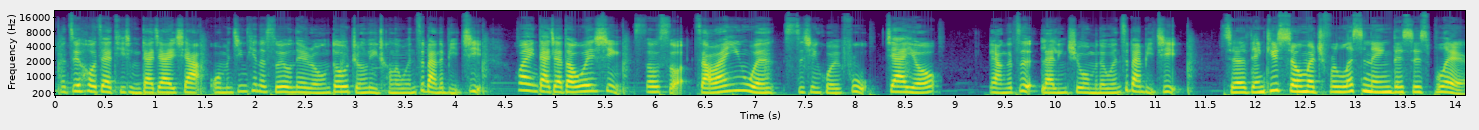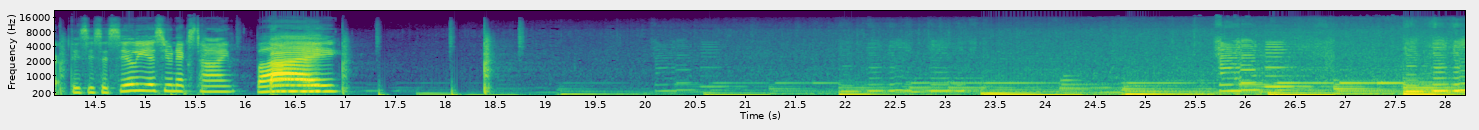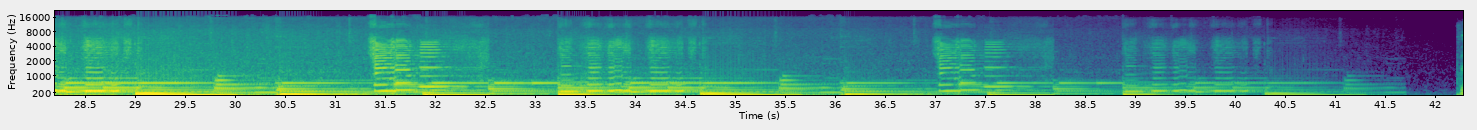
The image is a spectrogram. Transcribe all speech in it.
那最后再提醒大家一下，我们今天的所有内容都整理成了文字版的笔记，欢迎大家到微信搜索“早安英文”，私信回复“加油”两个字来领取我们的文字版笔记。 So thank you so much for listening. This is Blair. This is Cecilia. See you next time. Bye. Bye.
